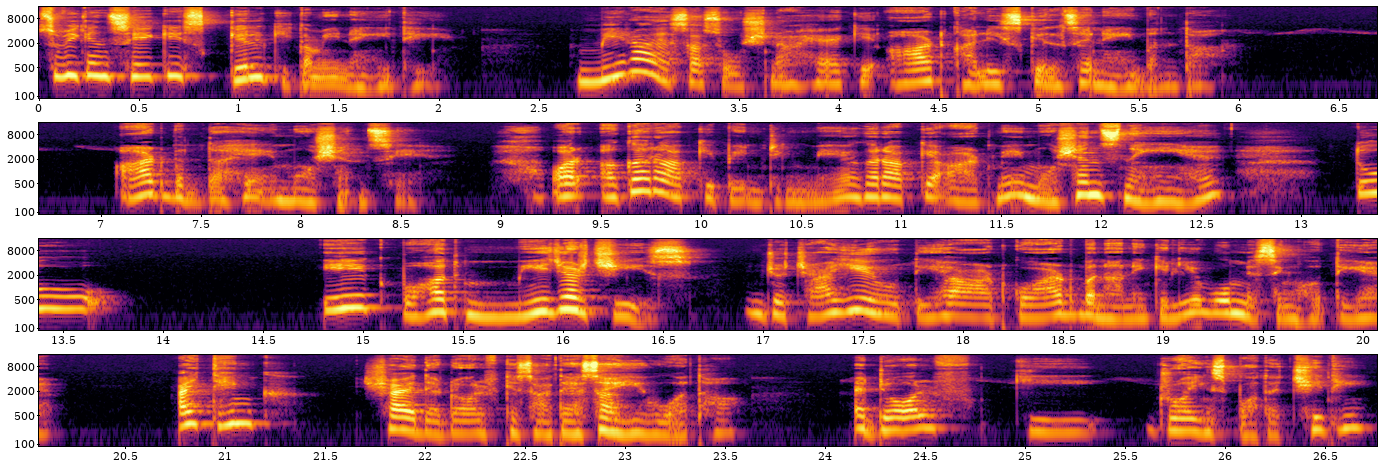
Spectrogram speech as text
सो वी कैन से कि स्किल की कमी नहीं थी। मेरा ऐसा सोचना है कि आर्ट खाली स्किल से नहीं बनता। आर्ट बनता है इमोशन से। और अगर आपकी पेंटिंग में, अगर आपके आर्ट में इमोशंस नहीं हैं तो एक बहुत मेजर चीज़ जो चाहिए होती है आर्ट को आर्ट बनाने के लिए, वो मिसिंग होती है। आई थिंक शायद एडोल्फ के साथ ऐसा ही हुआ था। एडोल्फ की ड्राइंग्स बहुत अच्छी थी,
